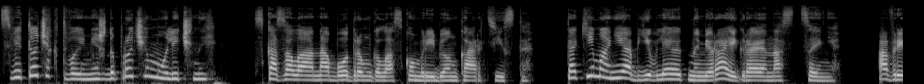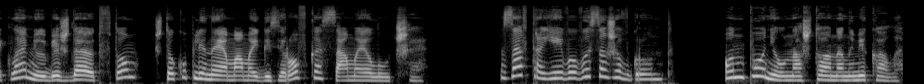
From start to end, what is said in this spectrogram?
«Цветочек твой, между прочим, уличный», — сказала она бодрым голоском ребенка-артиста. Таким они объявляют номера, играя на сцене. А в рекламе убеждают в том, что купленная мамой газировка самая лучшая. «Завтра я его высажу в грунт». Он понял, на что она намекала.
